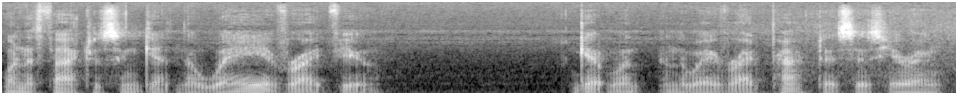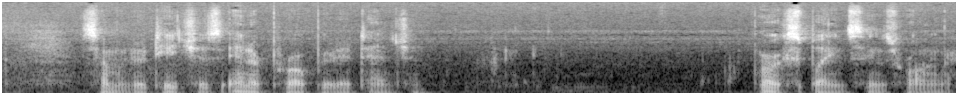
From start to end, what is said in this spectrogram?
One of the factors that can get in the way of right view, get in the way of right practice, is hearing someone who teaches inappropriate attention or explains things wrongly.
